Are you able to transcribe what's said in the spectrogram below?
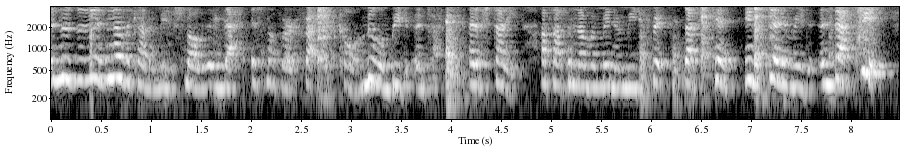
And there's, there's another kind of meter smaller than that. It's not very fast. It's called a millimeter, in fact. And it's tiny. A thousand of a millimeter fit. That's ten in a centimeter. And that's it.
